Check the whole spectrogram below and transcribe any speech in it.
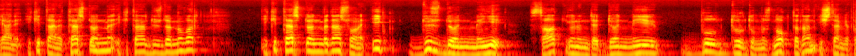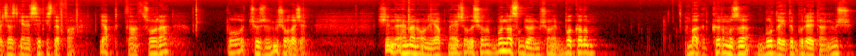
Yani iki tane ters dönme, iki tane düz dönme var. İki ters dönmeden sonra ilk düz dönmeyi, saat yönünde dönmeyi buldurduğumuz noktadan işlem yapacağız. Gene 8 defa yaptıktan sonra bu çözülmüş olacak. Şimdi hemen onu yapmaya çalışalım. Bu nasıl dönmüş ona bir bakalım. Bakın kırmızı buradaydı buraya dönmüş.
